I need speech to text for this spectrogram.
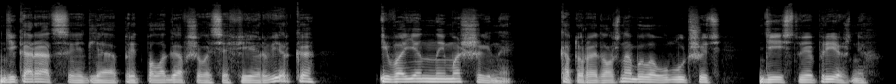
декорации для предполагавшегося фейерверка и военной машины, которая должна была улучшить действие прежних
